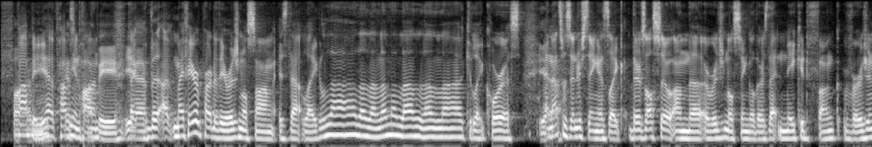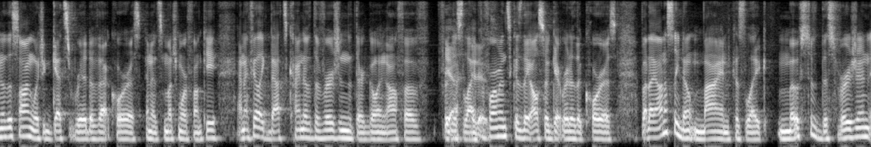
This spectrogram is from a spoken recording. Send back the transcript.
fun. Poppy, yeah, poppy it's and poppy, fun. yeah. Like, the, uh, my favorite part of the original song is that like la la la la la la la la like chorus, Yeah. and that's what's interesting is like there's also on the original single there's that naked funk version of the song which gets rid of that chorus and it's much more funky, and I feel like that's kind of the version that they're going off of for Yeah, this live performance because they also get rid of the chorus, but I honestly don't mind because like most of this version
